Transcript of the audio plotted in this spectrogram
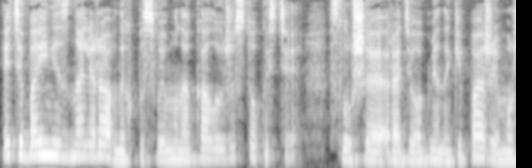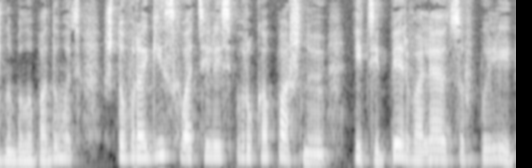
Эти бои не знали равных по своему накалу и жестокости. Слушая радиообмен экипажей, можно было подумать, что враги схватились в рукопашную и теперь валяются в пыли,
